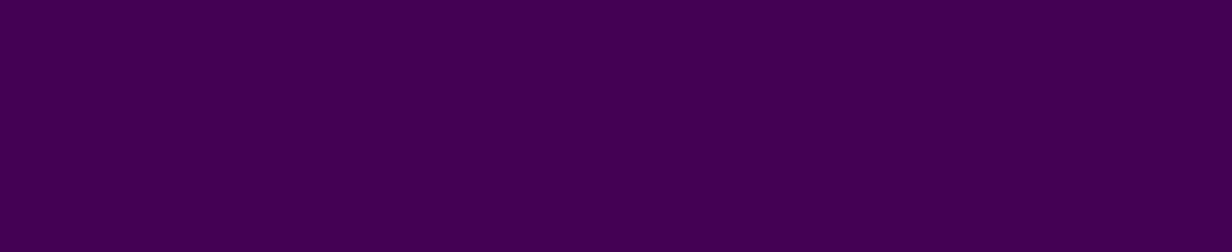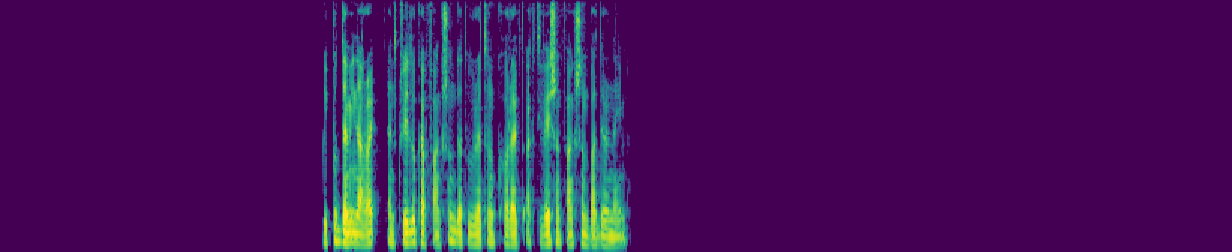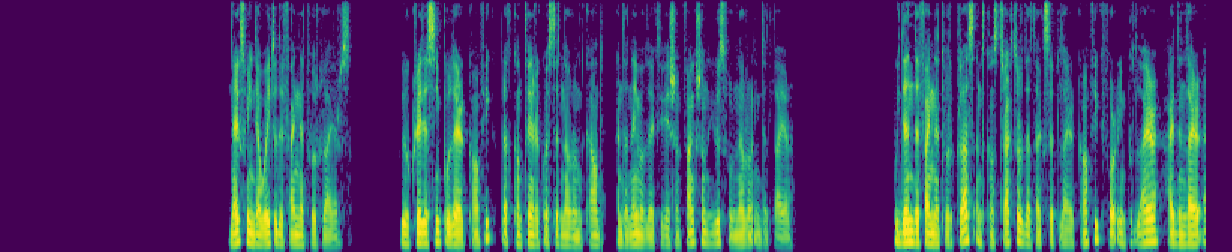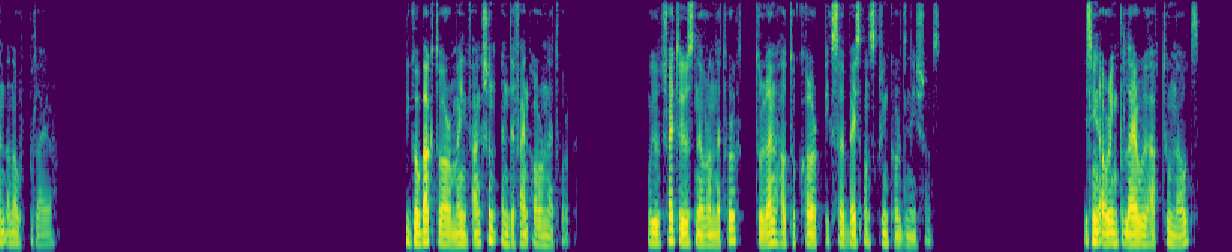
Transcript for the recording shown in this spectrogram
We put them in array and create lookup function that will return correct activation function by their name. Next, we need a way to define network layers. We will create a simple layer config that contains requested neuron count and the name of the activation function used for neuron in that layer. We then define network class and constructor that accept layer config for input layer, hidden layer, and an output layer. We go back to our main function and define our network. We will try to use neural network to learn how to color pixel based on screen coordinations. This means our input layer will have two nodes.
